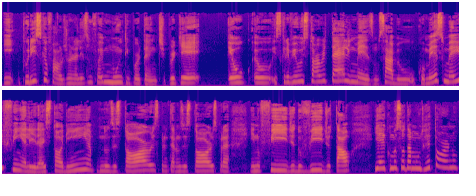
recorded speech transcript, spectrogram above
E por isso que eu falo, jornalismo foi muito importante, porque eu, eu escrevi o storytelling mesmo, sabe? O começo, meio e fim ali, a historinha nos stories, pra entrar nos stories, pra ir no feed do vídeo e tal. E aí começou a dar muito retorno.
